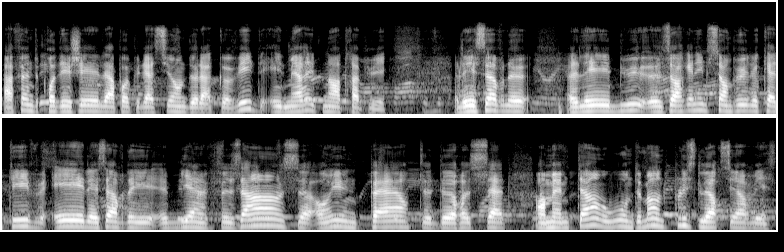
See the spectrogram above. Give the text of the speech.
afin de protéger la population de la COVID. Ils méritent notre appui. Les œuvres, les, organismes sans but lucratif et les œuvres de bienfaisance ont eu une perte de recettes en même temps où on demande plus de leurs services.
